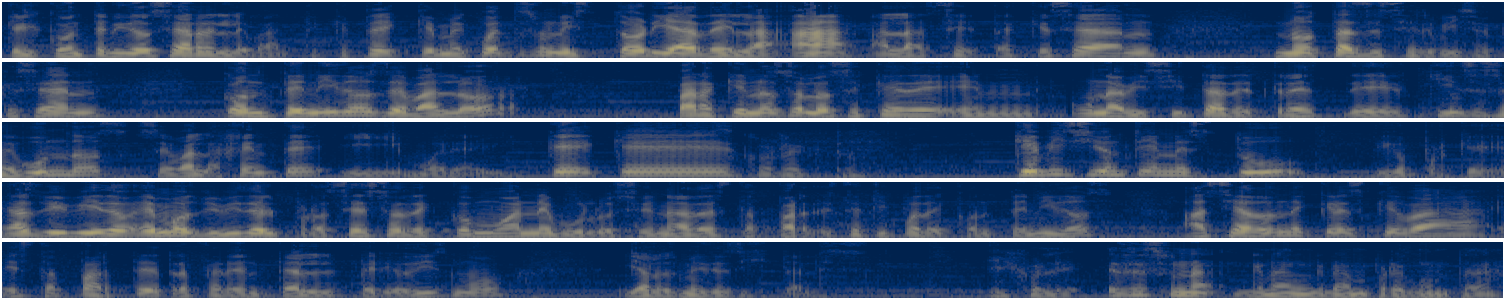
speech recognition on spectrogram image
que el contenido sea relevante, que, te- que me cuentes una historia de la A a la Z, que sean notas de servicio, que sean contenidos de valor para que no solo se quede en una visita de, tres, de 15 segundos, se va la gente y muere ahí. ¿Qué, qué, es correcto. ¿Qué visión tienes tú? Digo, porque has vivido, hemos vivido el proceso de cómo han evolucionado esta parte, este tipo de contenidos. ¿Hacia dónde crees que va esta parte referente al periodismo y a los medios digitales? Híjole, esa es una gran, gran pregunta.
